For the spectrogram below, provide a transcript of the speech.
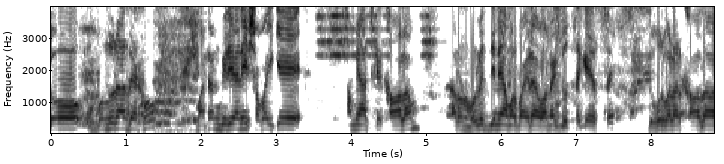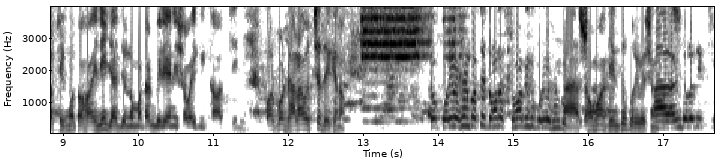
তো বন্ধুরা দেখো মাটন বিরিয়ানি সবাইকে আমি আজকে খাওয়ালাম। কারণ হোলির দিনে আমার বাইরে অনেক দূর থেকে এসছে। দুপুরবেলার খাওয়া দাওয়া ঠিক মতো হয়নি যার জন্য মাটন বিরিয়ানি সবাইকে খাওয়াচ্ছি। পরপর ঢালা হচ্ছে দেখে নাও। তো পরিবেশন করছে তোমাদের সময় কিন্তু পরিবেশন করছে। হ্যাঁ, সমা কিন্তু পরিবেশন আর আমি বলে দিচ্ছি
